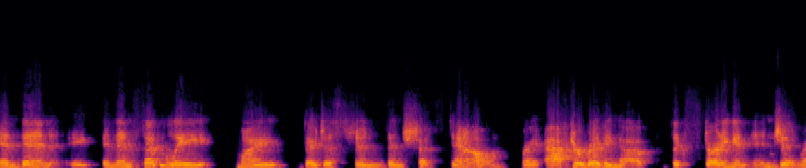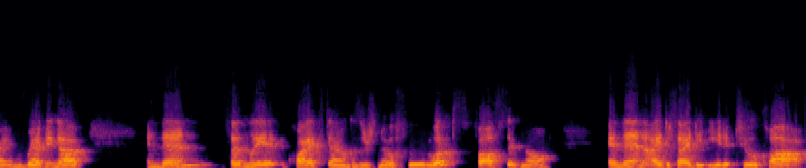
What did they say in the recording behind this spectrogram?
And then, it, and then suddenly my digestion then shuts down, right? After revving up, it's like starting an engine, right? And revving up, and then suddenly it quiets down because there's no food. Whoops, false signal. And then I decide to eat at two o'clock.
